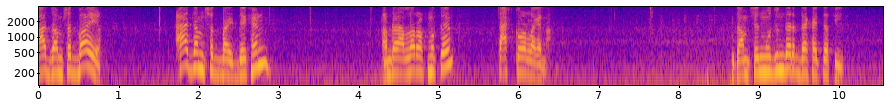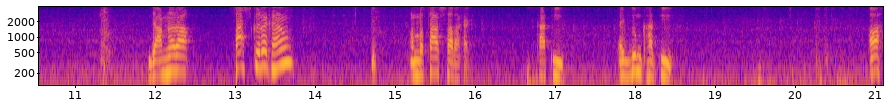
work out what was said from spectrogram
আ জামশেদ ভাই আ জামশেদ ভাই, দেখেন আমরা আল্লাহ রহমতে চাষ করা লাগে না। জামশেদ মজুমদার দেখাইতেছি যে আপনারা চাষ করে খান, আমরা চাষ সারা খাই। খাঁটি, একদম খাঁটি। আহ!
